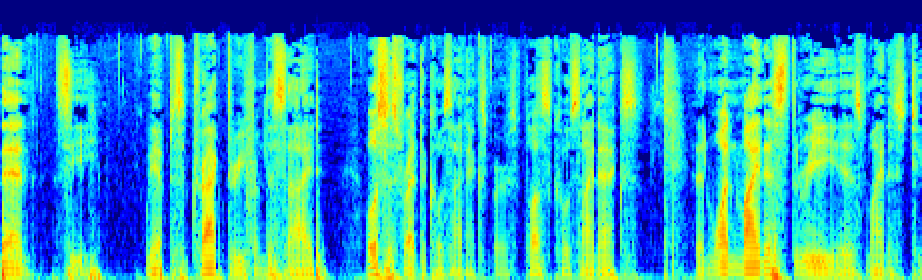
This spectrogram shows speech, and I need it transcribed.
then, see, we have to subtract 3 from this side. Well, let's just write the cosine x first. Plus cosine x. And then 1 minus 3 is minus 2.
